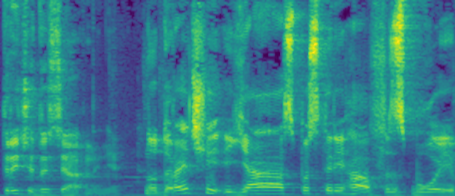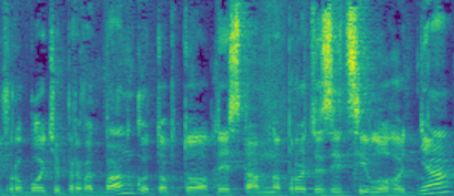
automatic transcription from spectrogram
тричі досягнення. Ну до речі, я спостерігав збої в роботі Приватбанку, тобто десь там на протязі цілого дня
